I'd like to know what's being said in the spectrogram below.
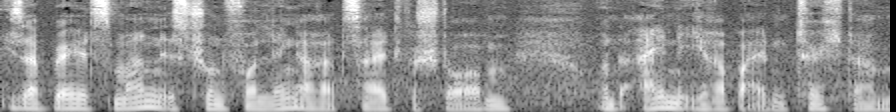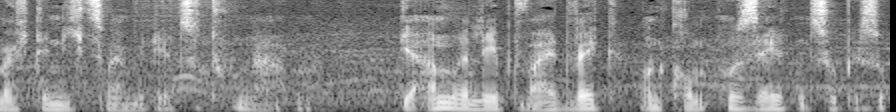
Isabels Mann ist schon vor längerer Zeit gestorben und eine ihrer beiden Töchter möchte nichts mehr mit ihr zu tun haben. Die andere lebt weit weg und kommt nur selten zu Besuch.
